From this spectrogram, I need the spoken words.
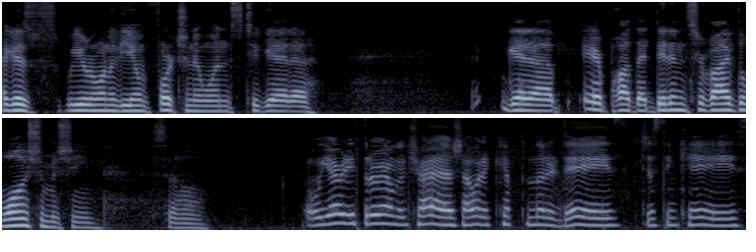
I guess we were one of the unfortunate ones to get a get a AirPod that didn't survive the washing machine. So Well, you already threw it on the trash. I would have kept another days just in case.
